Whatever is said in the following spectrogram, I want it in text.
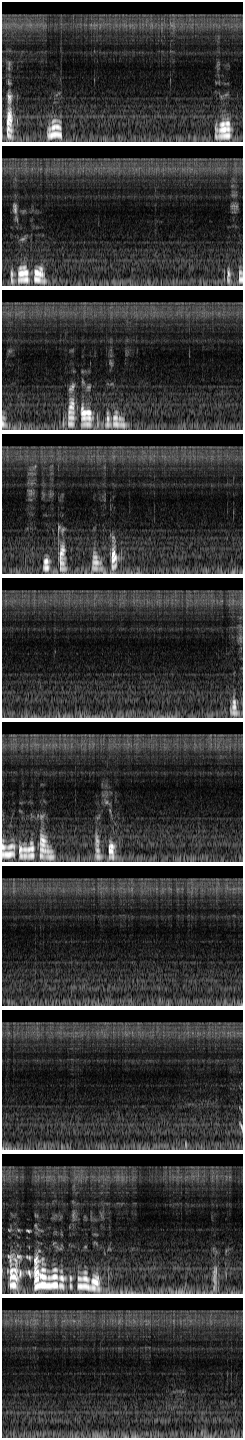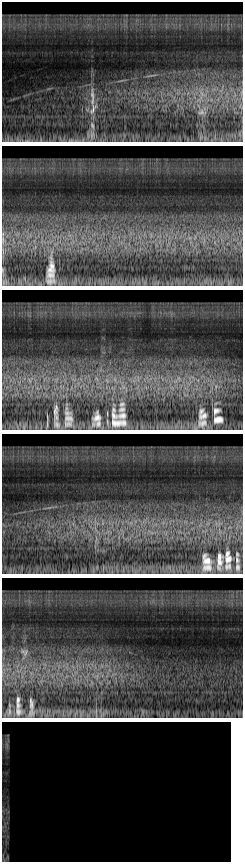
Итак, мы извлек, извлекли The Sims 2 Erotic Dreams с диска на десктоп. Затем мы извлекаем архив Он, он у меня записан на диск. Так. Вот. Итак, он весит у нас сколько? 3 гигабайта 66.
